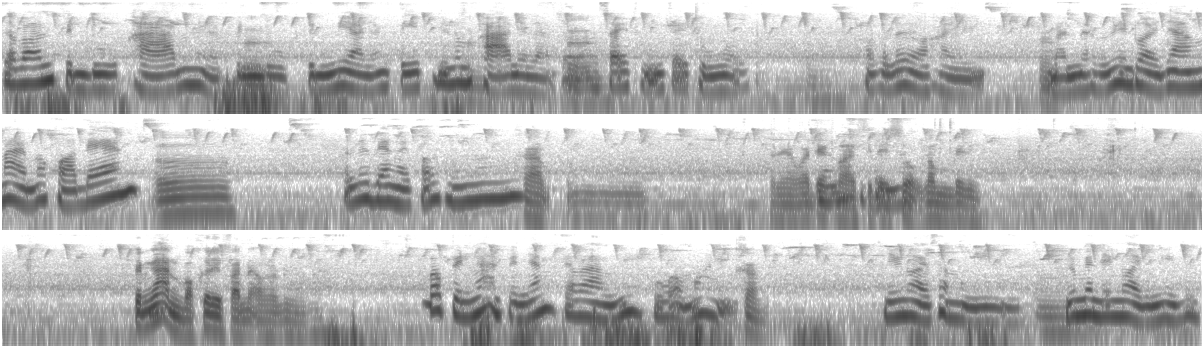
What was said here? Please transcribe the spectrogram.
แต่ว่ามันเป็นดูขามันเนี่ยเป็นอืมดูเป็นเมียยังติดอยู่น้ำขาเนี่ยแหละแต่ว่าอืมใส่ถุงใส่ถุงไว้เขาก็เลยเอาให้อืม มันนะมีด้วยยางมากมาขอแบงเออก็เลยแบ่งให้เขาถุงหนึงครับอืมแสดงว่าเด็กน้อยสิได้โชคนำเด้นี่เป็นงานบ่เคยได้ฝันเอาแล้วนึงว่าเป็นงานเป็นหยังแต่ว่านี่กูเอามาให้ครับ เล็กน้อยซ้ำมึงนี่อืมหรือแม่นเล็กน้อยเป็นนี่เลย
